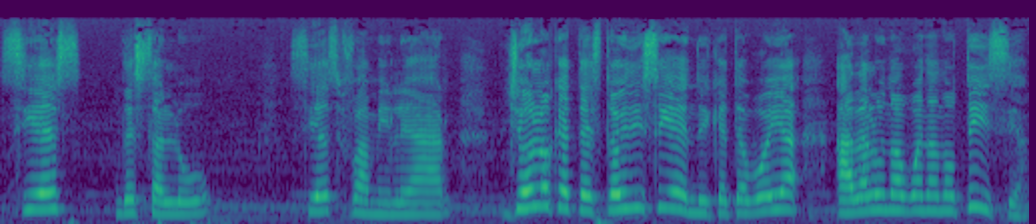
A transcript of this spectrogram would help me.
si es de salud, si es familiar. Yo lo que te estoy diciendo y que te voy a, dar una buena noticia,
